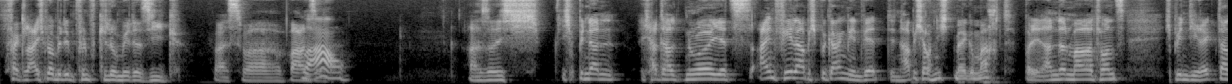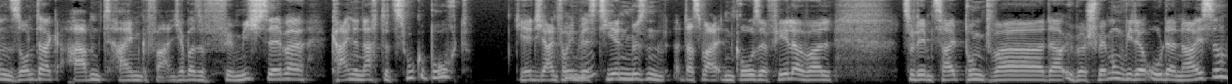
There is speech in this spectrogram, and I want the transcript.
vergleichbar mit dem 5-Kilometer-Sieg. Das war Wahnsinn. Wow. Also ich, ich bin dann, ich hatte halt nur jetzt einen Fehler habe ich begangen, den, den habe ich auch nicht mehr gemacht bei den anderen Marathons. Ich bin direkt dann Sonntagabend heimgefahren. Ich habe also für mich selber keine Nacht dazu gebucht. Die hätte ich einfach investieren müssen. Das war ein großer Fehler, weil zu dem Zeitpunkt war da Überschwemmung wieder Oder-Neiße.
